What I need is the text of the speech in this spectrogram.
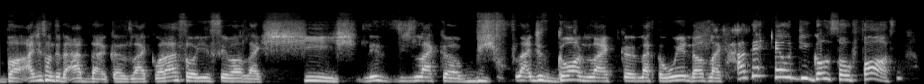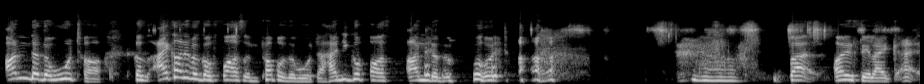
But I just wanted to add that because, like, when I saw you swim, I was like, "Sheesh!" This is like a like just gone like uh, like the wind. I was like, "How the hell do you go so fast under the water?" Because I can't even go fast on top of the water. How do you go fast under the water? but honestly, like, I,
